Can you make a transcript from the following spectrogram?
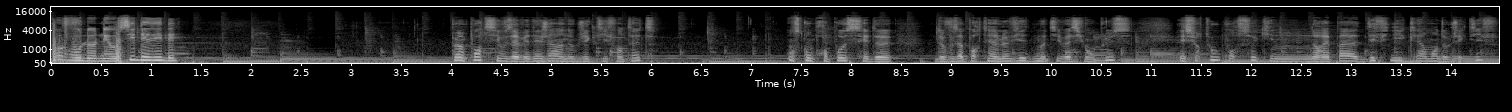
pour vous donner aussi des idées. Peu importe si vous avez déjà un objectif en tête, ce qu'on propose, c'est de, vous apporter un levier de motivation en plus. Et surtout, pour ceux qui n'auraient pas défini clairement d'objectif,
